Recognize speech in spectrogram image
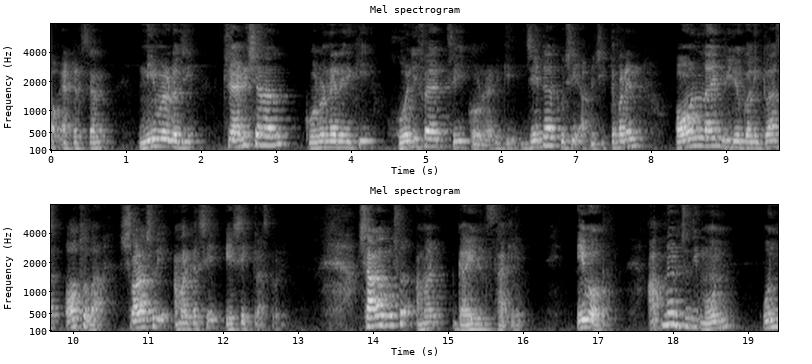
of attraction numerology traditional Karuna reiki holy fire three Karuna reiki যেটা খুশি আপনি শিখতে পারেন অনলাইন ভিডিও কলিং ক্লাস অথবা সরাসরি আমার কাছে এসে ক্লাস করে। সারা বছর আমার গাইডেন্স থাকে এবং আপনার যদি মন অন্য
